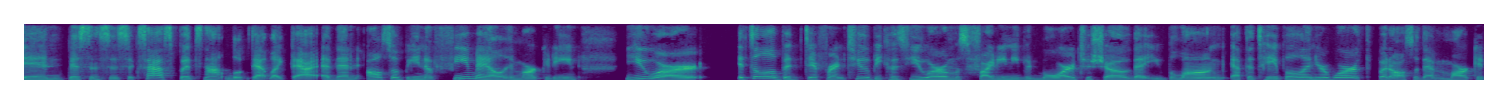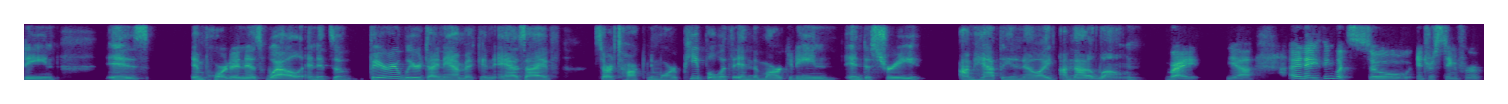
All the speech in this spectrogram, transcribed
in businesses success but it's not looked at like that. And then also being a female in marketing you are it's a little bit different too because you are almost fighting even more to show that you belong at the table and your worth but also that marketing is important as well. And it's a very weird dynamic. And as i've started talking to more people within the marketing industry i'm happy to know I, i'm not alone. Right yeah. I mean, I think what's so interesting for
